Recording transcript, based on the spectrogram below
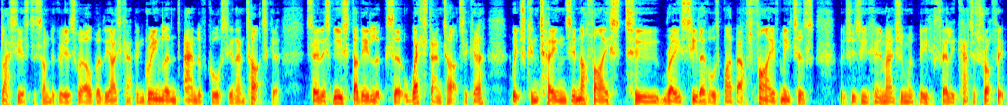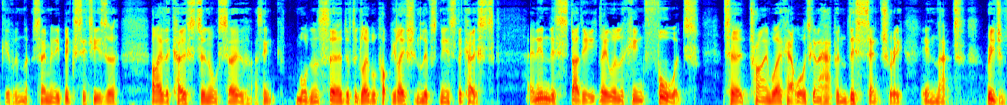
glaciers to some degree as well, but the ice cap in Greenland and of course in Antarctica. So this new study looks at West Antarctica, which contains enough ice to raise sea levels by about five meters, which as you can imagine would be fairly catastrophic given that so many big cities are by the coasts and also I think more than a third of the global population lives near to the coasts. And in this study, they were looking forwards to try and work out what was going to happen this century in that region.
